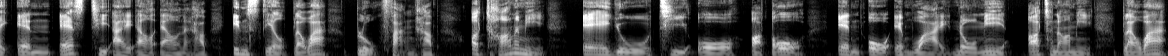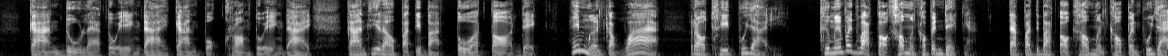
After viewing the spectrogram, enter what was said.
i n s t i l l นะครับ instill แปลว่าปลูกฝังครับ autonomy a u t o auto n o m y nomi autonomy แปลว่าการดูแลตัวเองได้ การปกครองตัวเองได้ การที่เราปฏิบัติตัวต่อเด็ก ให้เหมือนกับว่าเราทีตผู้ใหญ่ คือไม่ปฏิบัติต่อเขาเหมือนเขาเป็นเด็กอะแต่ปฏิบัติต่อเขาเหมือนเขาเป็นผู้ใหญ่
